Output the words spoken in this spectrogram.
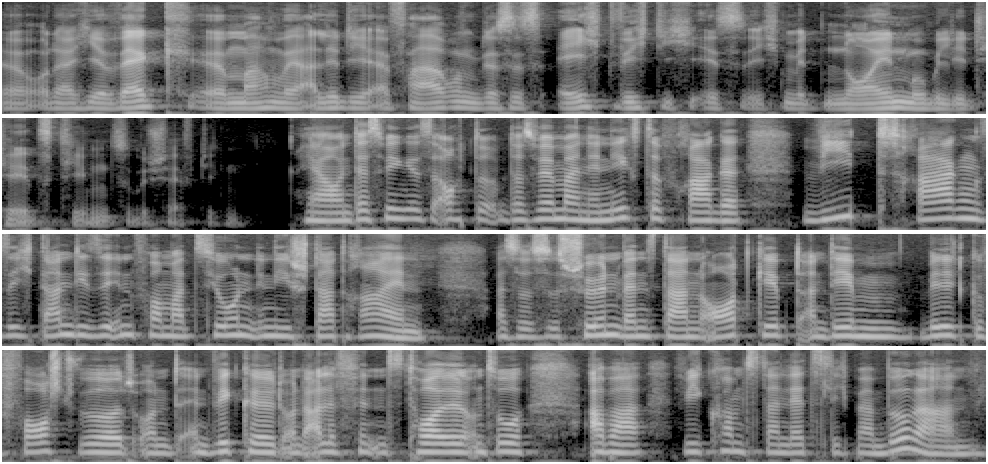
äh, oder hier weg, äh, machen wir alle die Erfahrung, dass es echt wichtig ist, sich mit neuen Mobilitätsthemen zu beschäftigen. Ja, und deswegen ist auch, das wäre meine nächste Frage, wie tragen sich dann diese Informationen in die Stadt rein? Also es ist schön, wenn es da einen Ort gibt, an dem wild geforscht wird und entwickelt und alle finden es toll und so, aber wie kommt es dann letztlich beim Bürger an?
